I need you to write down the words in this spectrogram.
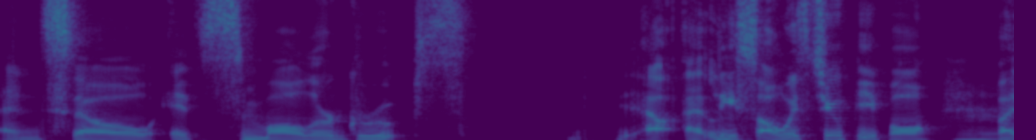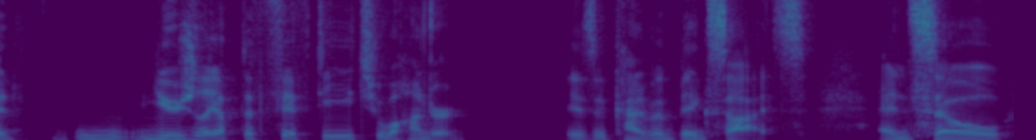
And so it's smaller groups, at least always two people, mm-hmm. but usually up to 50 to 100 is a kind of a big size. And so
